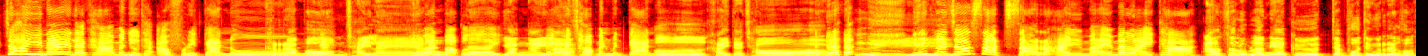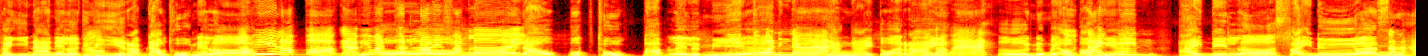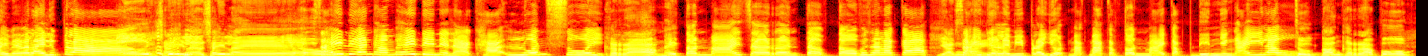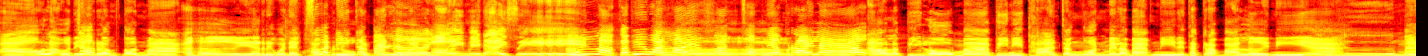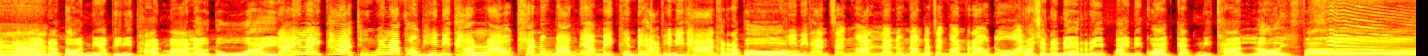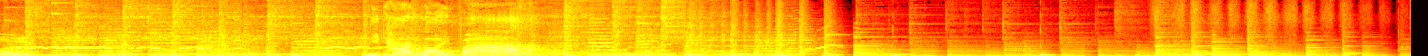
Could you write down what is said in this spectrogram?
เจ้าไฮยีน่าเนี่ยนะคะ มันอยู่แถวแอฟริกานูนครับผไงมใช่แล้วพี่วันบอกเลย ยังไงไม่ล่ะค่อยชอบมันเหมือนกัน เออ ใครจะชอบเอ้ยนี่คือเจ้าสัตว์สาระไอไหมมาลายค่ะ เอาสรุปแล้วเนี่ยคือจะพูดถึงเรื่องของไฮยีน่าเนี่ยเหรอที่เอ้าพี่ยีรับเดาถูกเนี่ยเหรอก็พี่รับบอกอะพี่วันโอ้ก็เล่าให้ฟังเลย เดาปุ๊บถูกปั๊บเลยเหรอเนี่มียตัวหนึ่งนะ ยังไงตัวอะไรนึกออกไหมเออนึกไม่ออกยู่ตอนใต้เนี้ยดิน ใต้ดินเหรอไส้เดือนสาระไอไหมมาลายหรือเปล่า เอ้ยใช่แล้วใช่แล้วไส้เดือนทำให้ดินเนี่ยนะคะล้วนซุยครับทำให้ต้นไม้เจริญเติบโตเพราะฉะนั้นแล้วก็ยังไงไส้เดือนเลยมีประโยชน์มากๆกับต้นไม้กับดินยังไงเล่าถูกต้องครับผมเอาละวันนี้จบเริ่มต้นมาเออเฮ้ยเรียกว่าได้ความสวัสดีรู้กลักับนไปบ้านด้วยเลยเอ้ยไม่ได้สิเออเหรอก็พี่วันเล่าให้ฟังจบเรียบร้อยแล้ว เอาละพี่โลมาพี่นิทานจะงอนไหมละแบบนี้เนี่ยถ้ากลับบ้านเลยเนี่ยลืมไม่ได้นะตอนเนี้ยพี่นิทานมาแล้วด้วย ได้เลยค่ะ ถึงเวลาของพี่นิทานแล้วถ้าน้องๆเนี่ยไม่ขึ้นไปหาพี่นิทาน ครับผมพี่นิทานจะงอนแล้วน้องๆก็จะงอนเราด้วย เพราะฉะนั้นเนี่ยรีบไปดีกว่ากับนิทานลอยฟ้า นิทานลอยฟ้า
